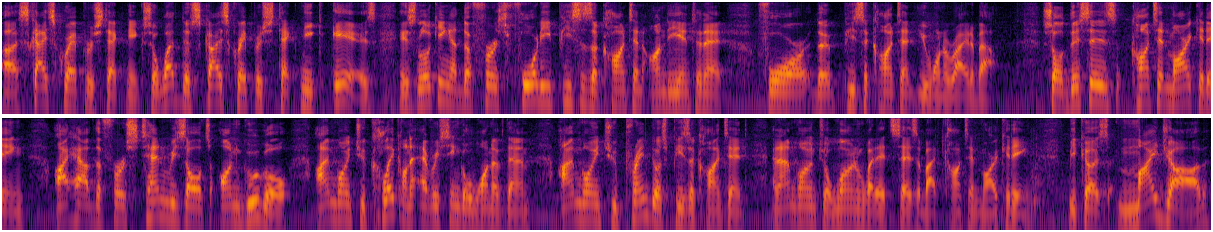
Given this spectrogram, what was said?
uh, skyscrapers technique. So what the skyscrapers technique is, is looking at the first 40 pieces of content on the internet for the piece of content you want to write about. So this is content marketing. I have the first 10 results on Google. I'm going to click on every single one of them. I'm going to print those pieces of content and I'm going to learn what it says about content marketing. Because my job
